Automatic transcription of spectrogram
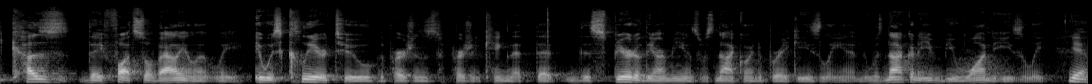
because they fought so valiantly, it was clear to the Persians, the Persian king, that, that the spirit of the Armenians was not going to break easily and was not going to even be won easily. Yeah.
